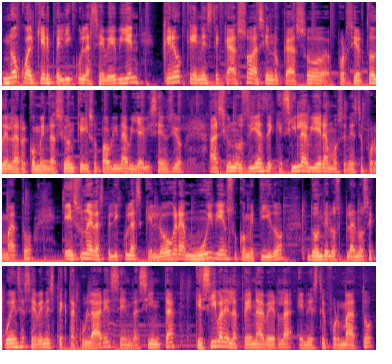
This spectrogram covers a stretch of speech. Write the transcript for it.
no cualquier película se ve bien. Creo que en este caso, haciendo caso, por cierto, de la recomendación que hizo Paulina Villavicencio hace unos días de que sí la viéramos en este formato, es una de las películas que logra muy bien su cometido, donde los planos secuencias se ven espectaculares en la cinta, que sí vale la pena verla en este formato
